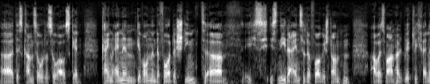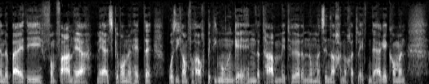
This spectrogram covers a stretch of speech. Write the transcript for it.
Äh, das kann so oder so ausgehen. Kein Rennen gewonnen davor, das stimmt. Äh, es ist nie der Einzel davor gestanden, aber es waren halt wirklich Rennen dabei, die vom Fahren her mehr als gewonnen hätte, wo sich einfach auch Bedingungen geändert haben. Mit höheren Nummern sind nachher noch Athleten dahergekommen.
